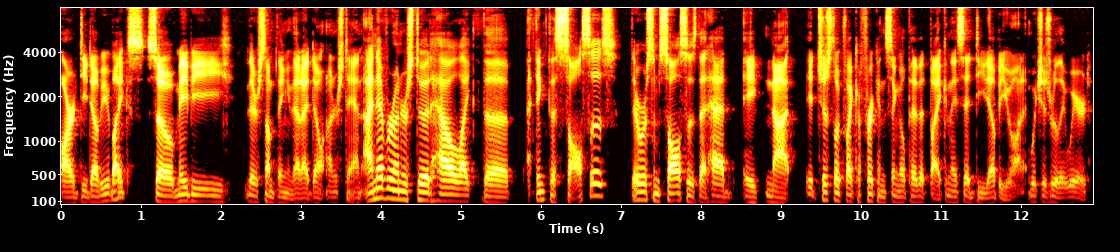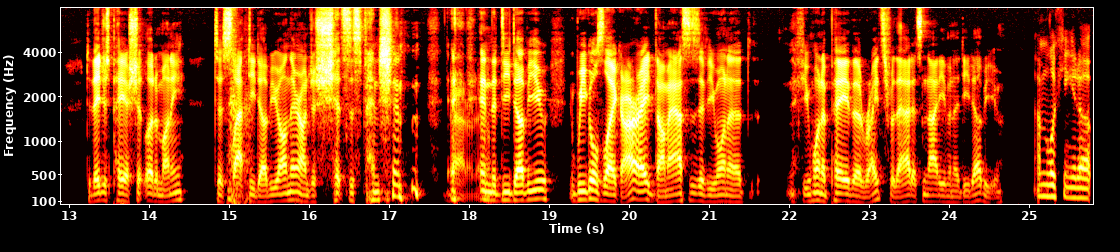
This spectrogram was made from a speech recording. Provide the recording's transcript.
are DW bikes. So maybe there's something that I don't understand. I never understood how like the I think the salsas. There were some salsas that had a not. It just looked like a freaking single pivot bike, and they said DW on it, which is really weird. Did they just pay a shitload of money to slap DW on there on just shit suspension? I and the DW Weagle's like, all right, dumbasses, if you want to, if you want to pay the rights for that, it's not even a DW. I'm looking it up.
